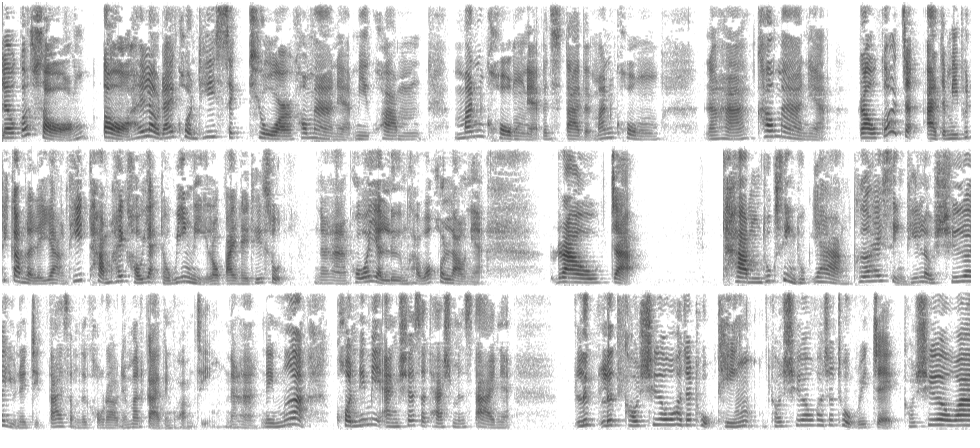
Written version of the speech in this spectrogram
แล้วก็สองต่อให้เราได้คนที่ secure เข้ามาเนี่ยมีความมั่นคงเนี่ยเป็นสไตล์แบบมั่นคงนะคะเข้ามาเนี่ยเราก็จะอาจจะมีพฤติกรรมหลาย ๆ อย่างที่ทำให้เขาอยากจะวิ่งหนีเราไปในที่สุดนะคะเพราะว่าอย่าลืมค่ะว่าคนเราเนี่ยเราจะ ทำทุกสิ่งทุกอย่างเพื่อให้สิ่งที่เราเชื่ออยู่ในจิตใต้สำนึกของเราเนี่ยมันกลายเป็นความจริงนะคะในเมื่อคนที่มี anxious attachment style เนี่ยลึกๆเขาเชื่อว่าเขาจะถูกทิ้ง เขาเชื่อว่าเขาจะถูก reject เขาเชื่อว่า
